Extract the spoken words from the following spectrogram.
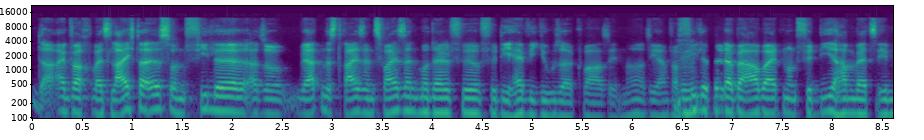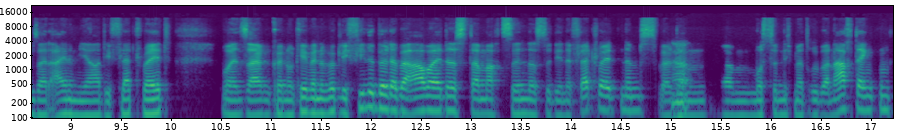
da einfach, weil es leichter ist und viele, also wir hatten das 3 Cent, 2 Cent Modell für, für die Heavy-User quasi, ne? Die einfach Mhm. viele Bilder bearbeiten und für die haben wir jetzt eben seit einem Jahr die Flatrate, wo wir dann sagen können, okay, wenn du wirklich viele Bilder bearbeitest, dann macht es Sinn, dass du dir eine Flatrate nimmst, weil Ja. dann ähm, musst du nicht mehr drüber nachdenken.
